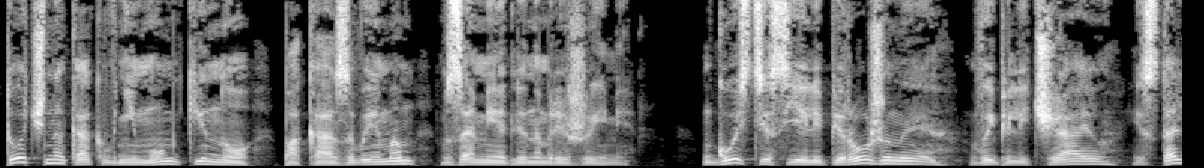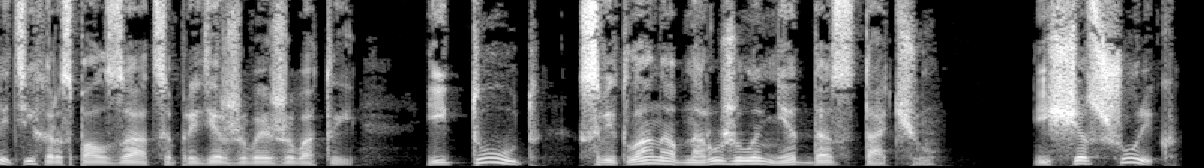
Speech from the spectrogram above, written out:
точно как в немом кино, показываемом в замедленном режиме. Гости съели пирожные, выпили чаю и стали тихо расползаться, придерживая животы. И тут Светлана обнаружила недостачу. Исчез Шурик.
